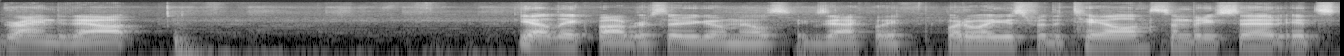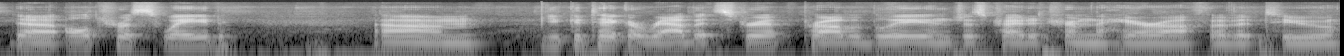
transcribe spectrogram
grind it out. Yeah, lake bobbers. There you go, Mills. Exactly. What do I use for the tail? Somebody said it's uh, ultra suede. Um, you could take a rabbit strip probably and just try to trim the hair off of it too.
